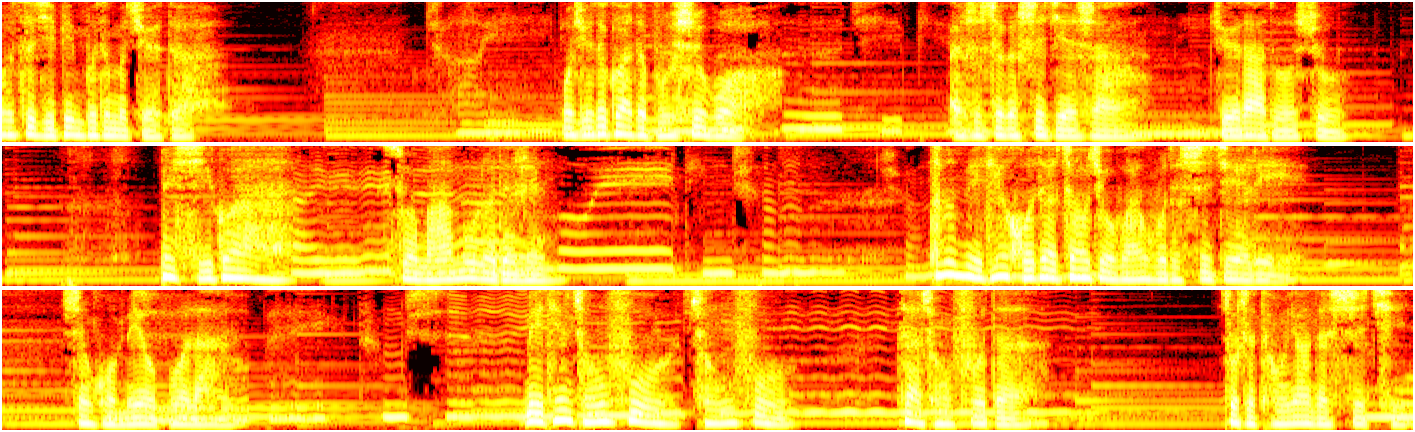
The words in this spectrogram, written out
我自己并不这么觉得。我觉得怪的不是我，而是这个世界上绝大多数被习惯所麻木了的人。他们每天活在朝九晚五的世界里，生活没有波澜，每天重复、重复、再重复的做着同样的事情，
